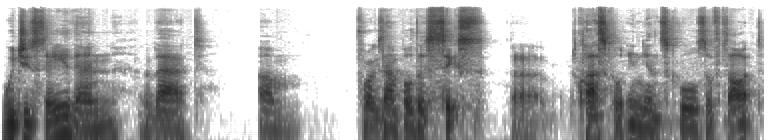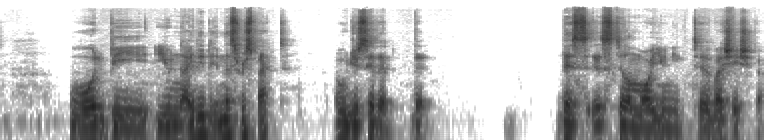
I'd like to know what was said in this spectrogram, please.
Would you say then that, um, for example, the six uh, classical Indian schools of thought would be united in this respect? Or would you say that, that this is still more unique to Vaisheshika?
